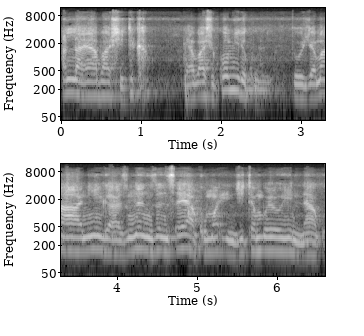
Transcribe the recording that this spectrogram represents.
Allah ya ba shi duka ya ba shi komi da komi. To jama'a ni ga nan zan tsaya kuma in ji tambayoyin naku.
